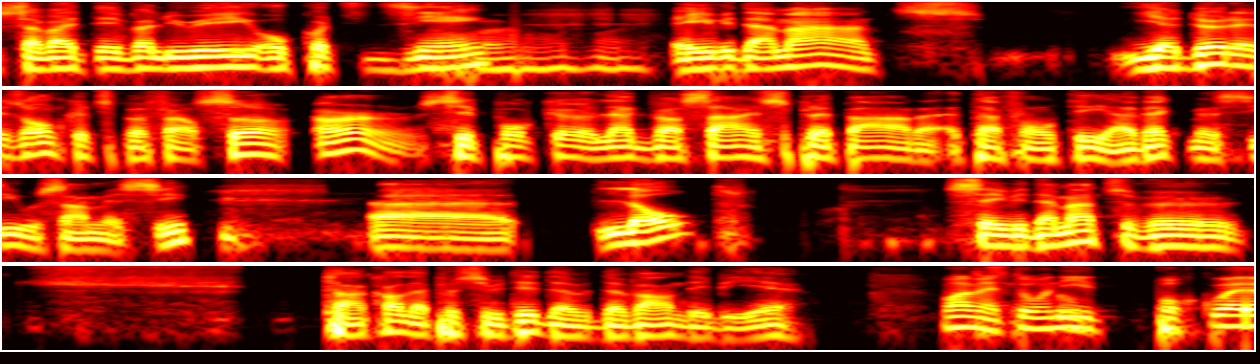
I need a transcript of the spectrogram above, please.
ça va être évalué au quotidien. Et évidemment, tu- il y a deux raisons que tu peux faire ça. Un, c'est pour que l'adversaire se prépare à t'affronter avec Messi ou sans Messi. Euh, L'autre, c'est évidemment, tu veux, tu as encore la possibilité de, de vendre des billets. Ouais, mais Tony, pourquoi,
